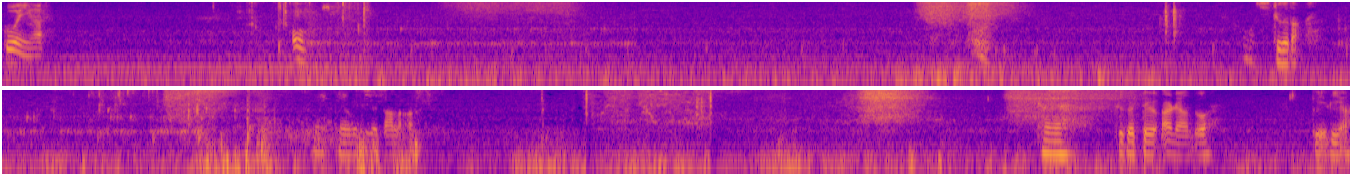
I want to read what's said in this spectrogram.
过瘾啊！哦。去，这个大！哎，我这个大了啊！看看，这个得有二两多，给力啊！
